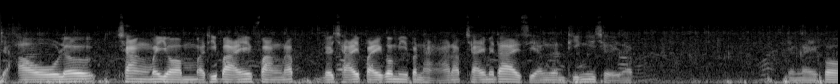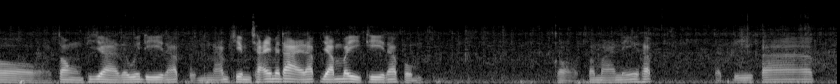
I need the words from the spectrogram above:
จะเอาแล้วช่างไม่ยอมอธิบายให้ฟังนะครับแล้วใช้ไปก็มีปัญหานะครับ ใช้ไม่ได้เสียเงินทิ้งเฉยนะครับ ยังไงก็ต้องพิจารณาวิดีนะครับ ผมน้ำเค็มใช้ไม่ได้นะครับ ย้ำไว้อีกทีนะครับผม ก็ประมาณนี้ครับสวัสดีครับ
